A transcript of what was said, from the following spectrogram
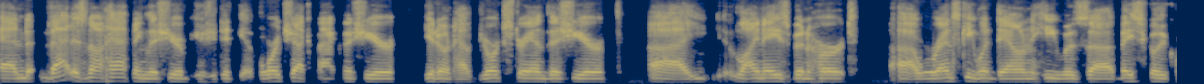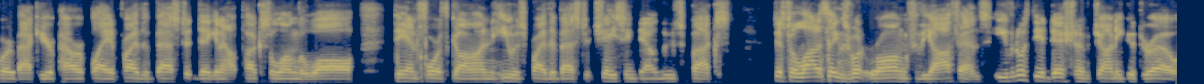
And that is not happening this year because you did get Voracek back this year. You don't have Bjorkstrand this year. Uh, Laine's been hurt. Uh, Werenski went down. He was uh, basically the quarterback of your power play and probably the best at digging out pucks along the wall. Danforth gone. He was probably the best at chasing down loose pucks. Just a lot of things went wrong for the offense, even with the addition of Johnny Gaudreau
